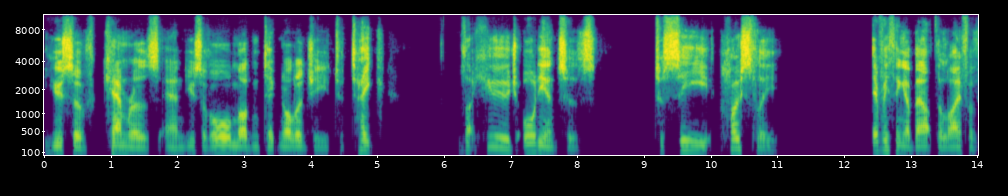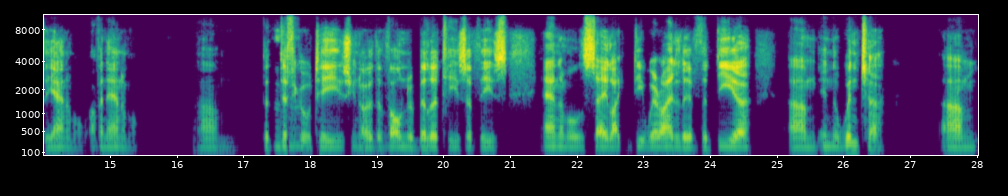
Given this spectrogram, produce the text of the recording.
use of cameras and use of all modern technology to take like huge audiences to see closely everything about the life of the animal of an animal um, the mm-hmm. difficulties you know the vulnerabilities of these animals, say like deer, where I live, the deer um, in the winter, um,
